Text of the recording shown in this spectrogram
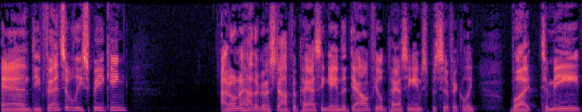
And defensively speaking, I don't know how they're going to stop the passing game, the downfield passing game specifically. But to me,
